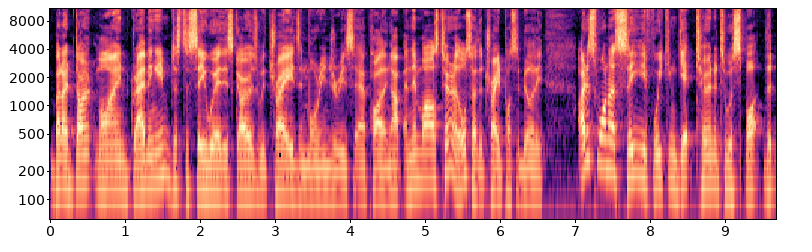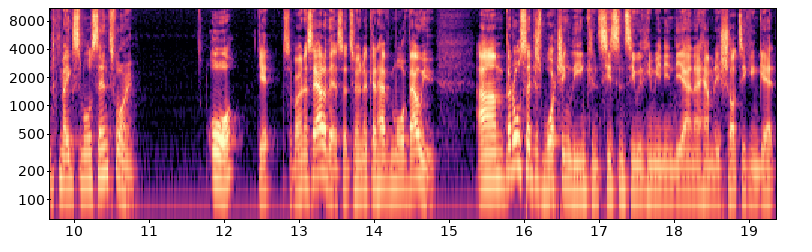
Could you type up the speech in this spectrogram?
but I don't mind grabbing him just to see where this goes with trades and more injuries uh, piling up. And then Miles Turner, also the trade possibility. I just want to see if we can get Turner to a spot that makes more sense for him. Or get Sabonis out of there so Turner can have more value. Um, but also just watching the inconsistency with him in Indiana, how many shots he can get,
